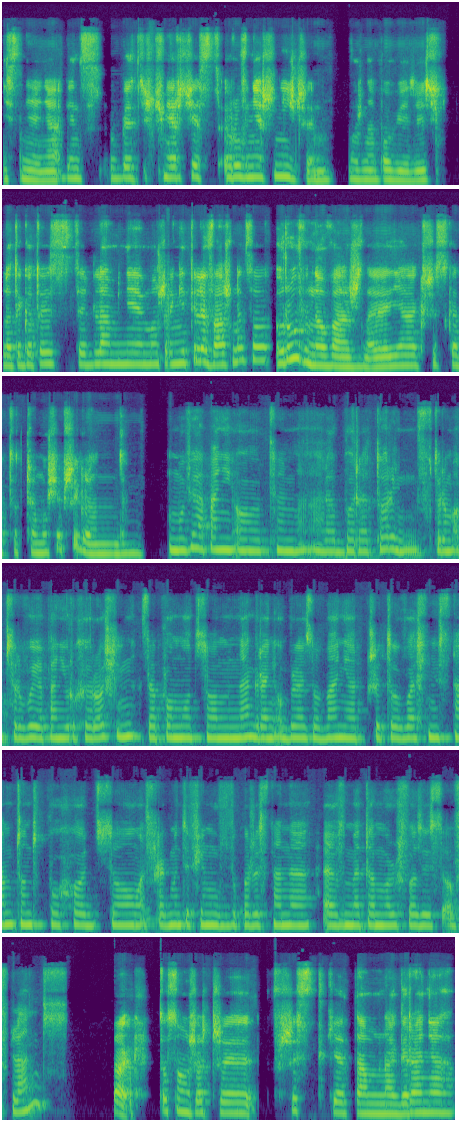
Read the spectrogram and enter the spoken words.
istnienia, więc byt śmierć jest również niczym, można powiedzieć. Dlatego to jest dla mnie może nie tyle ważne, co równoważne, jak wszystko to, czemu się przyglądam. Mówiła Pani o tym laboratorium, w którym obserwuje Pani ruchy roślin za pomocą nagrań obrazowania. Czy to właśnie stamtąd pochodzą fragmenty filmów wykorzystane w Metamorphosis of Plants? Tak, to są rzeczy, wszystkie tam nagrania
